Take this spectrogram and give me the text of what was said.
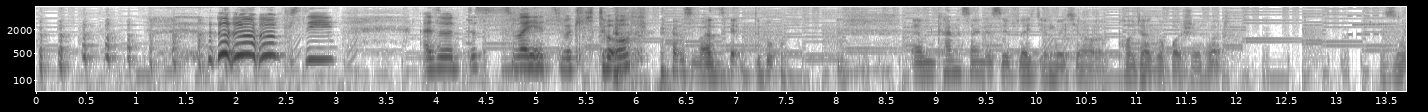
Upsi. Also, das war jetzt wirklich doof. das war sehr doof. Ähm, kann es sein, dass ihr vielleicht irgendwelche Poltergeräusche hört? So.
